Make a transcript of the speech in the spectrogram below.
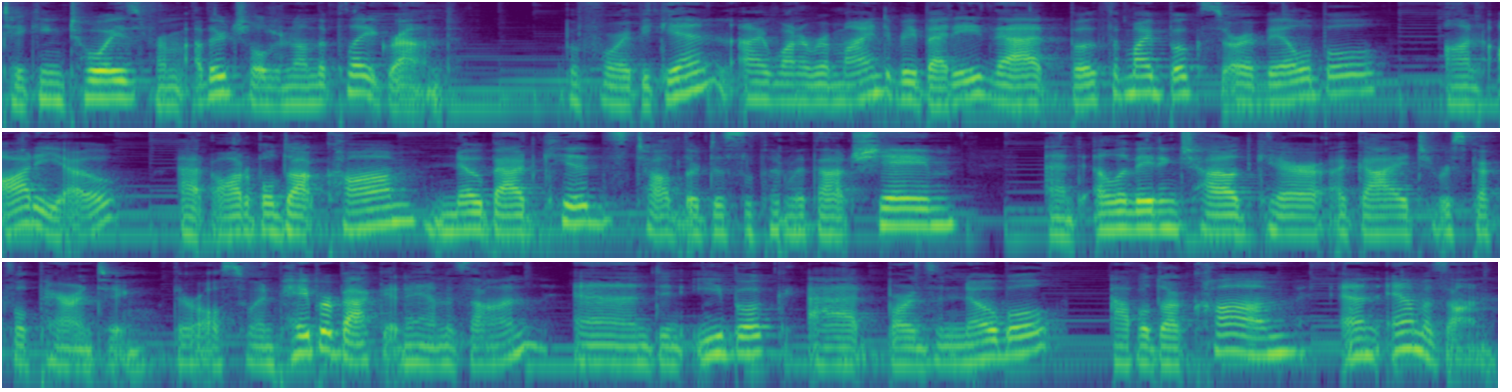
taking toys from other children on the playground. Before I begin, I want to remind everybody that both of my books are available on audio at audible.com No Bad Kids, Toddler Discipline Without Shame, and Elevating Childcare, A Guide to Respectful Parenting. They're also in paperback at Amazon and in ebook at Barnes & Noble, apple.com, and Amazon.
